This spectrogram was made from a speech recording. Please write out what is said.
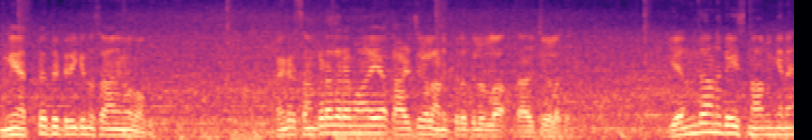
ഇങ്ങനെ അറ്റത്തിട്ടിരിക്കുന്ന സാധനങ്ങൾ നോക്കും. ഭയങ്കര സങ്കടകരമായ കാഴ്ചകളാണ് ഇത്തരത്തിലുള്ള കാഴ്ചകളൊക്കെ. എന്താണ് ഗൈസ് നാം ഇങ്ങനെ?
